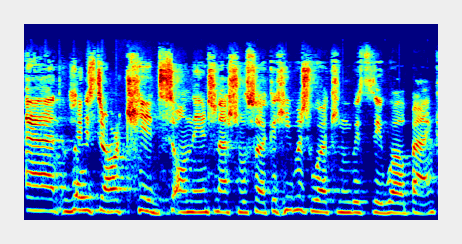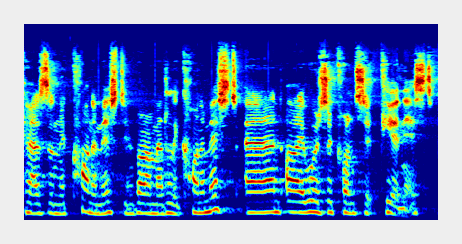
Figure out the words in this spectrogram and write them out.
And raised our kids on the international circuit. He was working with the World Bank as an economist, environmental economist, and I was a concert pianist.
